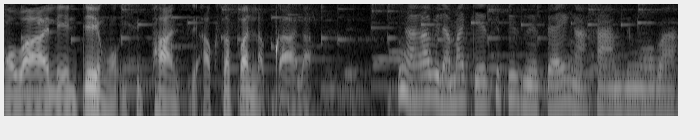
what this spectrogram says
ngoba le ntengo isiphansi akusafani lakuqala singakabi lamagetsi ibhizinesi yayingahambi ngoba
